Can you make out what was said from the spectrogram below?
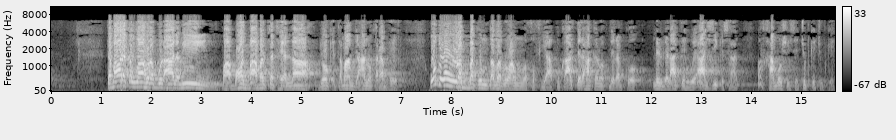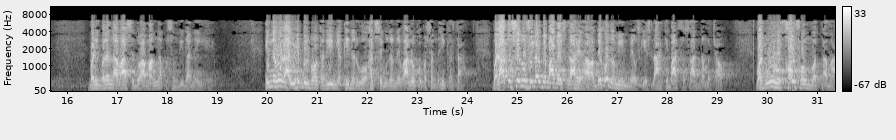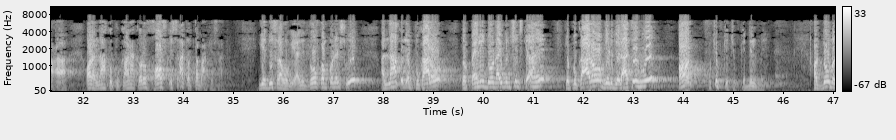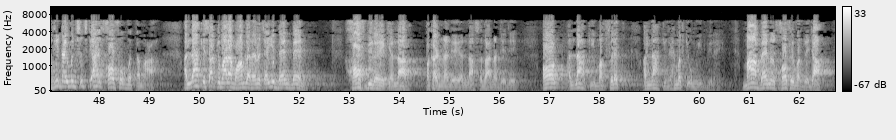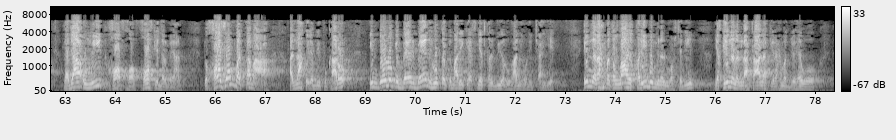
तबारक अल्लाह रब्बुल आलमीन बहुत बाबरकत है अल्लाह, जो कि तमाम जहानों का रब है। उदो रब्बकुम तवर्रुम खुफिया, पुकारते रहा करो अपने रब को, गिड़गड़ाते हुए आजजी के साथ और खामोशी से चुपके चुपके बड़ी बुलंद आवाज़ से दुआ मांगना पसंदीदा नहीं है। इन लायुहिबुल मोतदीन यकीन वो हद से गुजरने वालों को पसंद नहीं करता। वला तो सदू फिलर के बाद इसलाह हाल देखो ज़मीन में उसकी इसलाह के बाद फसाद न मचाओ। वदूह खौफ व तमा और अल्लाह को पुकारा करो खौफ के साथ और तबाह के साथ। ये दूसरा हो गया, ये दो कंपोनेंट्स हुए। अल्लाह को जब पुकारो तो पहली दो डायमेंशन क्या है? कि पुकारो, गिड़गिड़ाते हुए, और चुपके चुपके दिल में। और दो मजीद डायमेंशन क्या है? खौफ व तमा अल्लाह के साथ तुम्हारा मामला रहना चाहिए, बैन बैन। खौफ भी रहे कि अल्लाह पकड़ न ले, अल्लाह सजा न दे दे। और अल्लाह की मगफरत, अल्लाह की रहमत की उम्मीद भी रहे। माँ बैन खौफ व रजा। रजा उम्मीद, खौफ खौफ खौफ के दरमियान। तो खौफों व तमा अल्लाह को जब भी पुकारो, इन दोनों के बैन बैन होकर तुम्हारी कैफियत, कलबी और रूहानी होनी चाहिए। इन रहमत अल्लाह करीब मिनल मोहसिन यकीन अल्लाह ताला की रहमत जो है वो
